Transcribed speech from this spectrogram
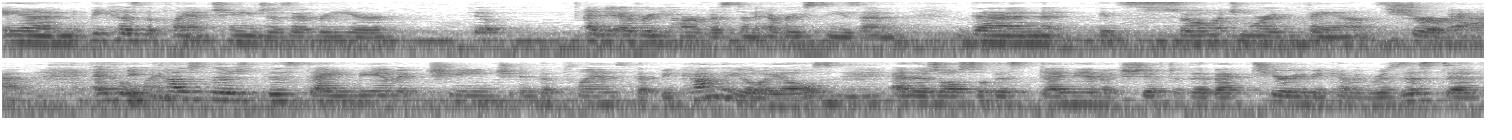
And because the plant changes every year Yep. and every harvest and every season, then it's so much more advanced Sure. at And fooling. because there's this dynamic change in the plants that become the oils, Mm-hmm. and there's also this dynamic shift of the bacteria becoming resistant,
